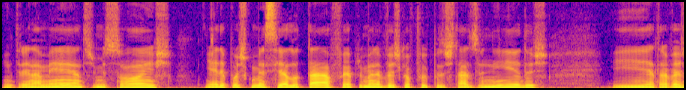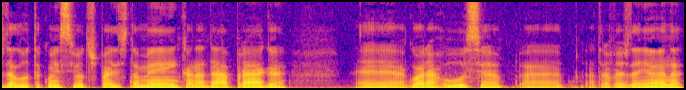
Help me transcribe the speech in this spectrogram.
em treinamentos, missões. E aí depois comecei a lutar, foi a primeira vez que eu fui para os Estados Unidos. E através da luta conheci outros países também, Canadá, Praga, eh, agora a Rússia, ah, através da Iana.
